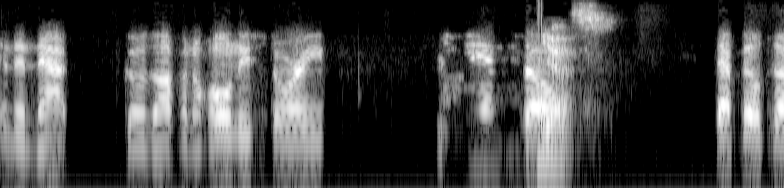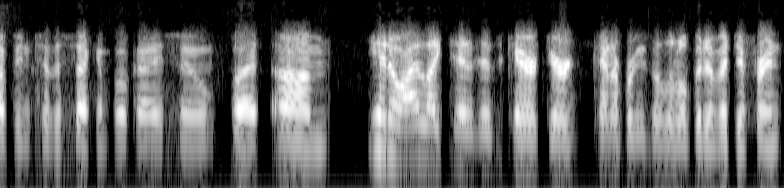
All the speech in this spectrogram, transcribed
and then that goes off on a whole new story. And so yes, that builds up into the second book, I assume. But um, you know, I like Tensent's character. Kind of brings a little bit of a different,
